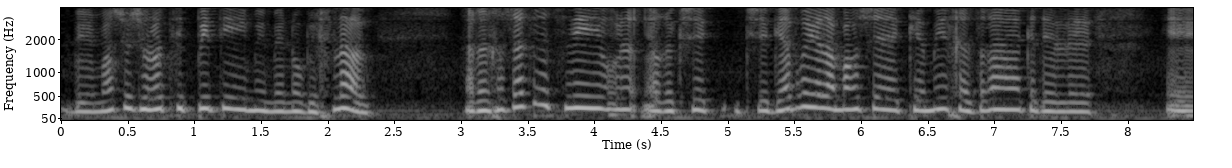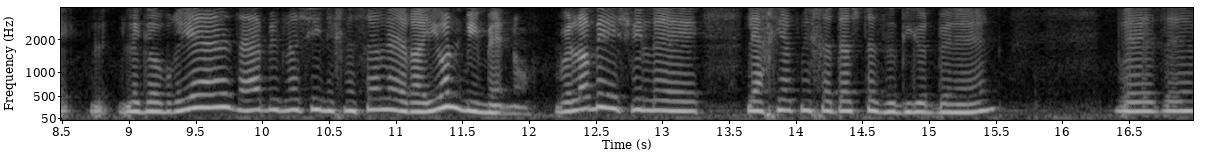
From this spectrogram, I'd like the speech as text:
במשהו שלא ציפיתי ממנו בכלל. הרי חשבתי לעצמי, הרי כש, כשגבריאל אמר שקמי חזרה כדי אה, לגבריאל, זה היה בגלל שהיא נכנסה להיריון ממנו, ולא בשביל אה, להחיות מחדש את הזוגיות ביניהן. וזה,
